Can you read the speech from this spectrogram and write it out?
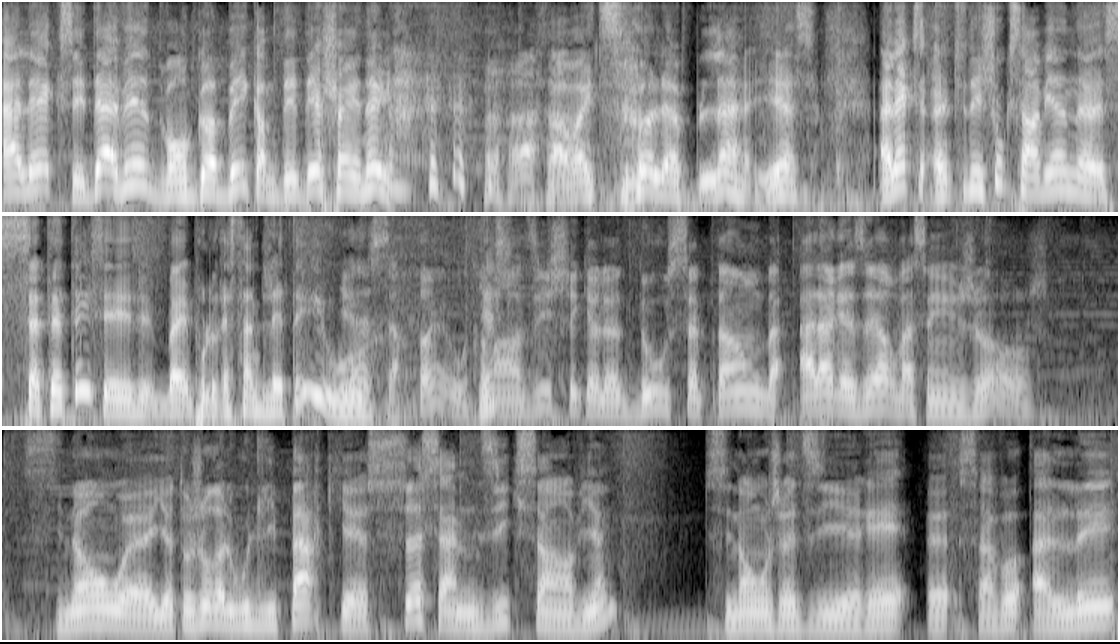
Alex et David vont gober comme des déchaînés. ça va être ça le plan, yes. Alex, as-tu des shows qui s'en viennent euh, cet été? C'est ben, pour le restant de l'été? ou? Yes, certain. Autrement dit, je sais que le 12 septembre, ben, à la réserve à Saint-Georges. Sinon, euh, il y a toujours le Woodley Park euh, ce samedi qui s'en vient. Sinon, je dirais, euh, ça va aller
